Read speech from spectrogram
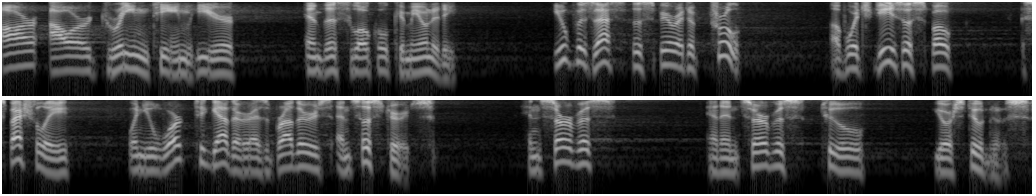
are our dream team here in this local community. You possess the spirit of truth of which Jesus spoke, especially when you work together as brothers and sisters in service and in service to your students.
